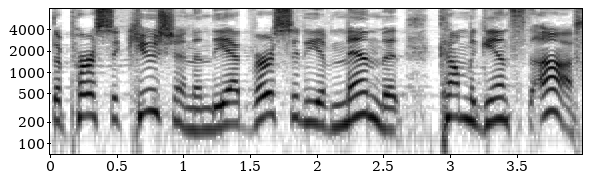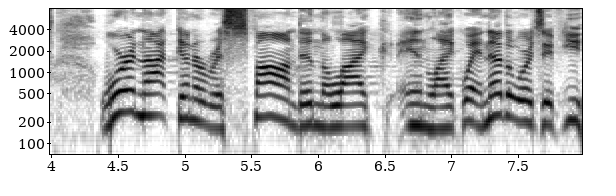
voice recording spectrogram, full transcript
the persecution and the adversity of men that come against us, we're not going to respond in the like in like way. In other words, if you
